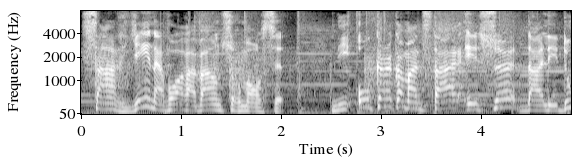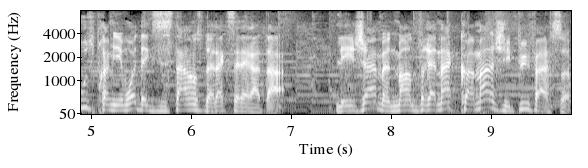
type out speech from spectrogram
sans rien avoir à vendre sur mon site, ni aucun commanditaire, et ce, dans les 12 premiers mois d'existence de l'accélérateur. Les gens me demandent vraiment comment j'ai pu faire ça.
